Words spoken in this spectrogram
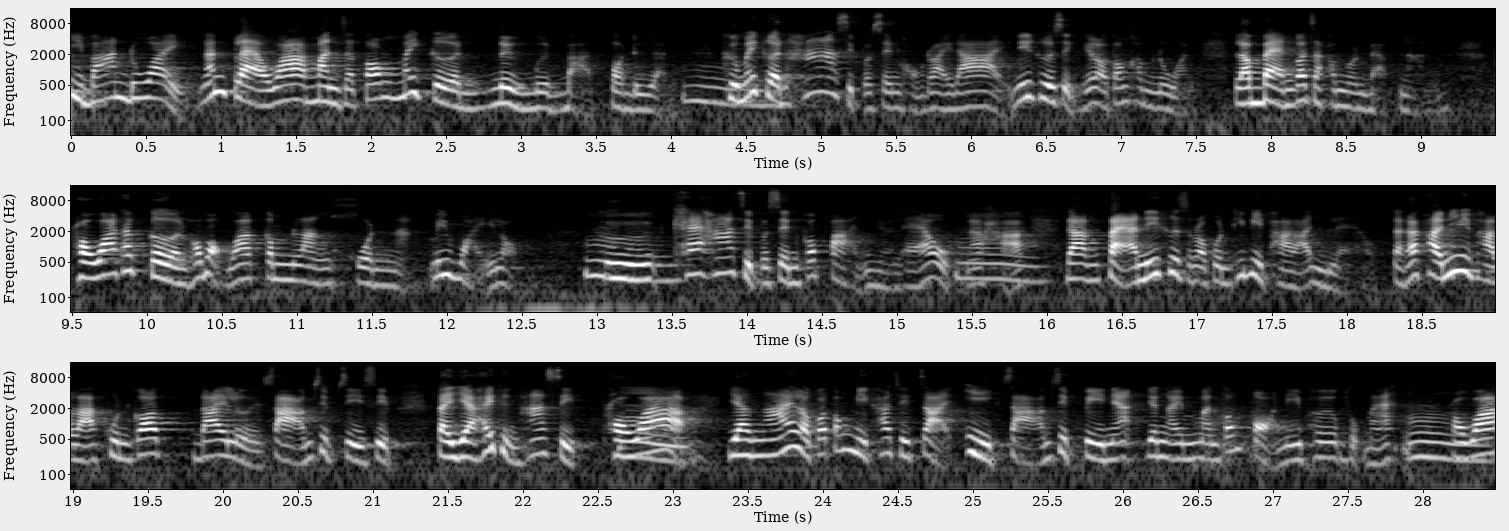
มีบ้านด้วย นั่นแปลว่ามันจะต้องไม่เกิน 10,000 บาทต่อเดือน คือไม่เกิน 50%ของรายได้ นี่คือสิ่งที่เราต้องคำนวณ แล้วแบงก์ก็จะคำนวณแบบนั้น เพราะว่าถ้าเกินเขาบอกว่ากำลังคนน่ะไม่ไหวหรอก คือแค่ 50%ก็ปาดเหงื่อแล้วนะคะ ดังแต่อันนี้คือสำหรับคนที่มีภาระอยู่แล้ว แต่ถ้าใครไม่มีภาระคุณก็ได้เลย 30 40 แต่อย่าให้ถึง 50 เพราะว่ายังไงเราก็ต้องมีค่าใช้จ่ายอีก 30 ปีเนี้ยยังไงมันต้องก่อนหนี้เพิ่มถูกไหมอืมเพราะว่า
